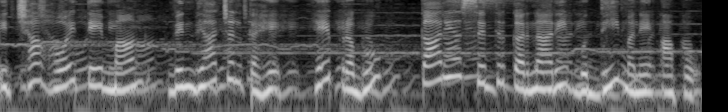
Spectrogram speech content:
ઈચ્છા હોય તે માંગ વિંધ્યાચલ કહે. હે પ્રભુ કાર્ય સિદ્ધ કરનારી બુદ્ધિ મને આપો.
